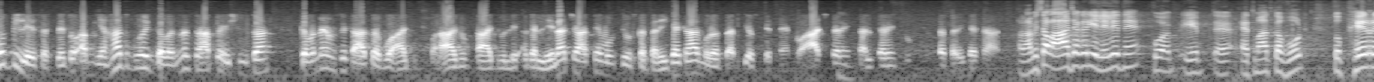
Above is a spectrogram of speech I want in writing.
खुद भी ले सकते हैं। तो अब यहाँ तो कोई गवर्नर साहब का इशू था गवर्नर उनसे कहा था वो आज आज आज वो अगर लेना चाहते हैं वो उसका तरीका कहा मुरतब किया उसके तहत तो आज करें कल करें जो का तरीका कहा। और अभी साहब आज अगर ये ले लेते हैं ये एतमाद का वोट तो फिर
